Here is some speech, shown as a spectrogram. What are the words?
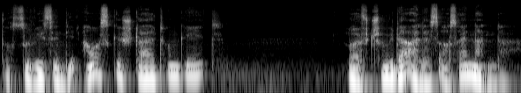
doch so wie es in die Ausgestaltung geht, läuft schon wieder alles auseinander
